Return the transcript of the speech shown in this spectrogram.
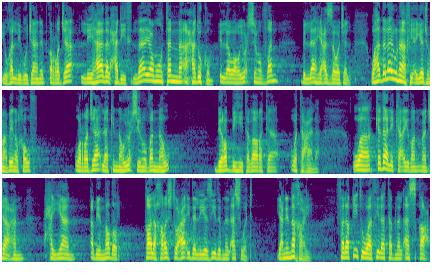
يغلب جانب الرجاء لهذا الحديث لا يموتن أحدكم إلا وهو يحسن الظن بالله عز وجل. وهذا لا ينافي أن يجمع بين الخوف والرجاء لكنه يحسن ظنه بربه تبارك وتعالى. وكذلك أيضا ما جاء عن حيان أبي النضر قال خرجت عائدا ليزيد بن الأسود. يعني النخعي. فلقيت واثلة بن الأسقع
